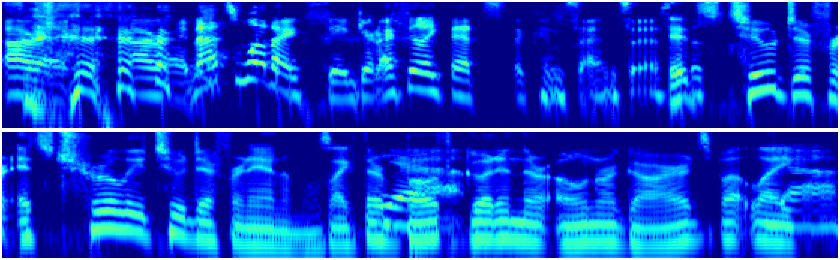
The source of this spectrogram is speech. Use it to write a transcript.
All right. All right. That's what I figured. I feel like that's the consensus. It's two different. It's truly two different animals. Like they're both good in their own regards, but like yeah.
